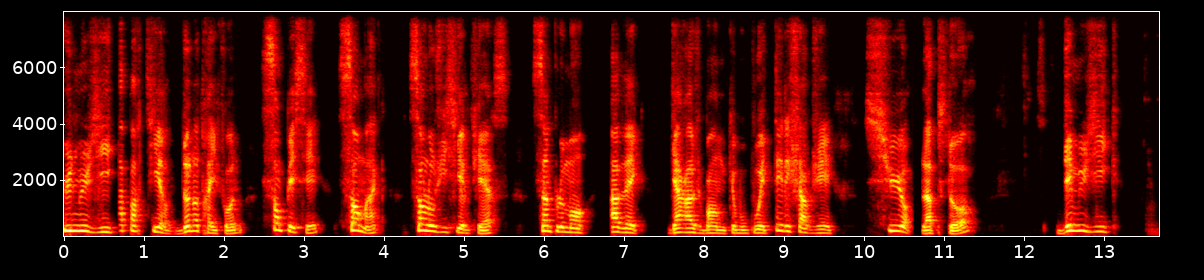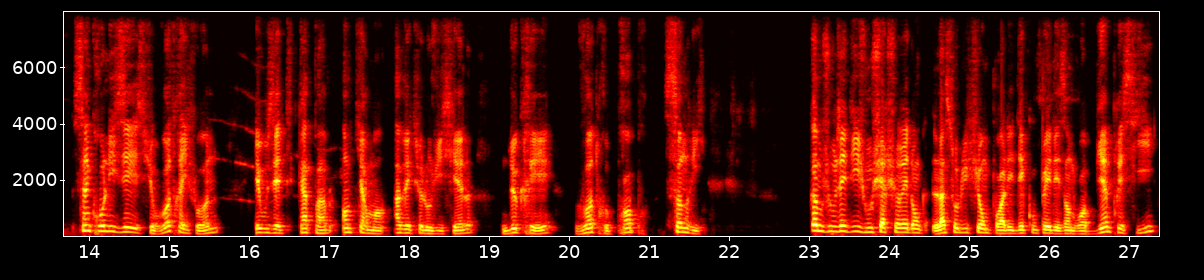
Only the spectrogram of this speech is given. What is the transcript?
une musique à partir de notre iPhone, sans PC, sans Mac, sans logiciel tierce, simplement avec GarageBand que vous pouvez télécharger sur l'App Store, des musiques synchronisées sur votre iPhone et vous êtes capable entièrement avec ce logiciel de créer votre propre sonnerie. Comme je vous ai dit, je vous chercherai donc la solution pour aller découper des endroits bien précis.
